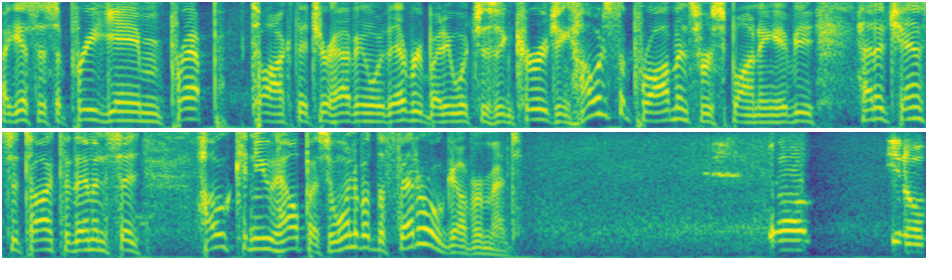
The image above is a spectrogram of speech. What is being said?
I guess it's a pre-game prep talk that you're having with everybody, which is encouraging. How is the province responding? Have you had a chance to talk to them and said, "How can you help us?" And what about the federal government? Well, you know,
